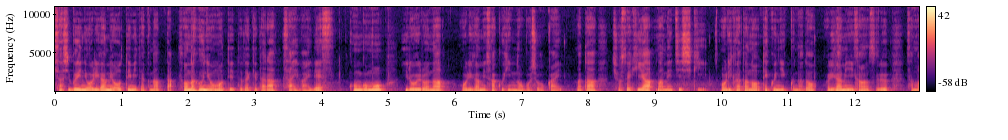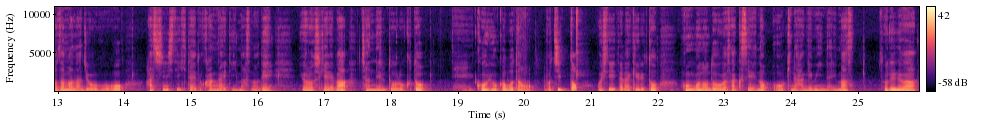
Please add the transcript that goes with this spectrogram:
久しぶりに折り紙を折ってみたくなった、そんな風に思っていただけたら幸いです。今後もいろいろな折り紙作品のご紹介、また書籍や豆知識、折り方のテクニックなど折り紙に関する様々な情報を発信していきたいと考えていますので、よろしければチャンネル登録と高評価ボタンをポチッと押していただけると今後の動画作成の大きな励みになります。それでは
